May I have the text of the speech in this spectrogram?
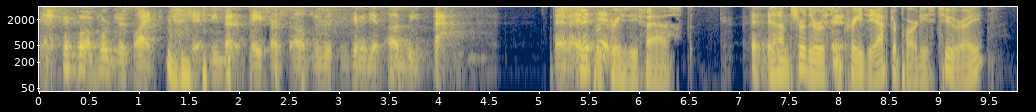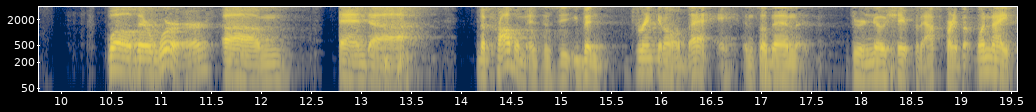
we're just like shit. We better pace ourselves, or this is going to get ugly fast. And Super crazy fast. and I'm sure there were some crazy after parties too, right? Well, there were, um, and uh, the problem is, is you've been drinking all day, and so then you're in no shape for the after party. But one night,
